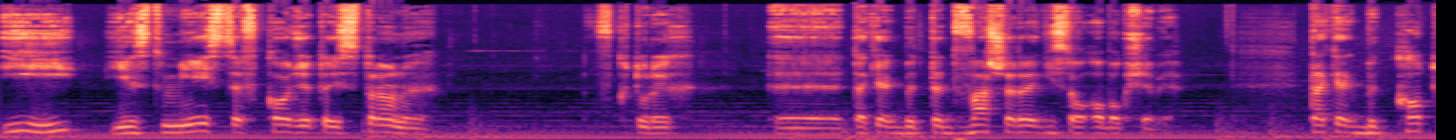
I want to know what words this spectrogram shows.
I jest miejsce w kodzie tej strony, w których y, tak jakby te dwa szeregi są obok siebie. Tak jakby kod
